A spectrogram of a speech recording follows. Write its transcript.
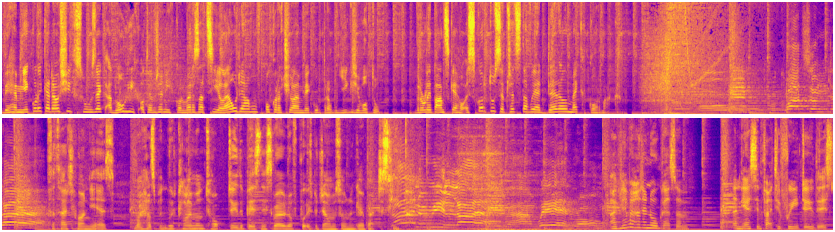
Během několika dalších schůzek a dlouhých otevřených konverzací Leo dámu v pokročilém věku probudí k životu. V roli pánského eskortu se představuje Daryl McCormack. For 31 years, my husband would climb on top, do the business, roll off, put his pajamas on, and go back to sleep. I've never had an orgasm. And yes, in fact, if we do this,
